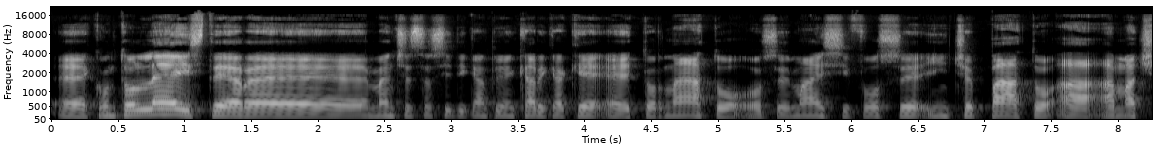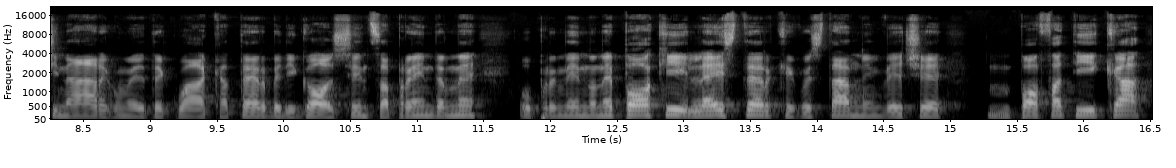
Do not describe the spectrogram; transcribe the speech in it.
eh, contro l'Eister, eh, Manchester City campione in carica che è tornato o se mai si fosse inceppato a, a macinare, come vedete qua, caterbe di gol senza prenderne o prendendone pochi. L'Eister che quest'anno invece un po' fatica.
